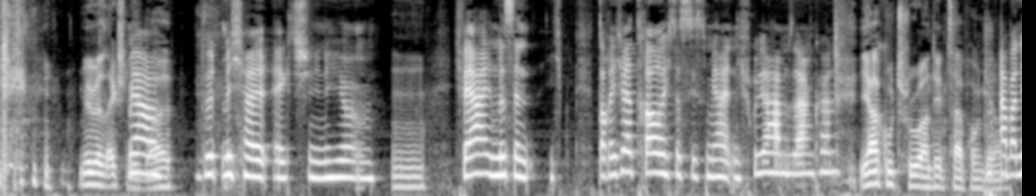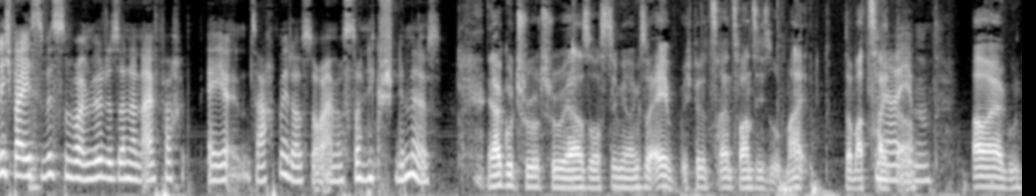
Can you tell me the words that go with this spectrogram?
mir wäre es actually ja, egal. Würde mich halt actually nicht jucken. Mhm. Ich wäre halt ein bisschen, ich, doch ich wäre traurig, dass sie es mir halt nicht früher haben sagen können. Ja, gut, true, an dem Zeitpunkt, ja. Aber nicht, weil ich es wissen wollen würde, sondern einfach, ey, sag mir das doch einfach, ist doch nichts Schlimmes. Ja, gut, true, true, ja, so aus dem Gedanken, so, ey, ich bin jetzt 23, so, mein, da war Zeit ja, da. Eben. Aber ja, gut.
